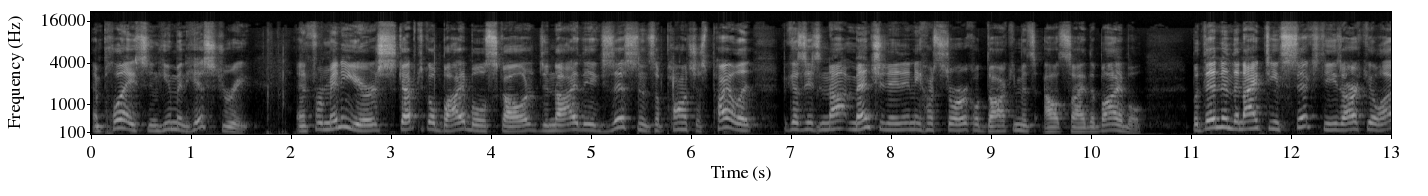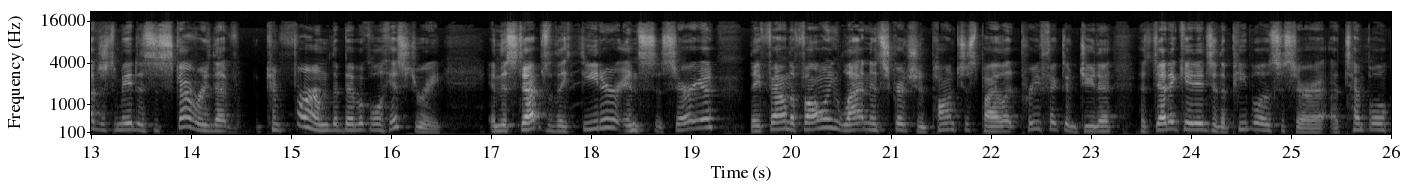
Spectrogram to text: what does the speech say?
and place in human history. And for many years, skeptical Bible scholars denied the existence of Pontius Pilate because he's not mentioned in any historical documents outside the Bible. But then in the 1960s, archaeologists made a discovery that confirmed the biblical history. In the steps of the theater in Caesarea, they found the following Latin inscription Pontius Pilate, prefect of Judah, has dedicated to the people of Caesarea a temple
